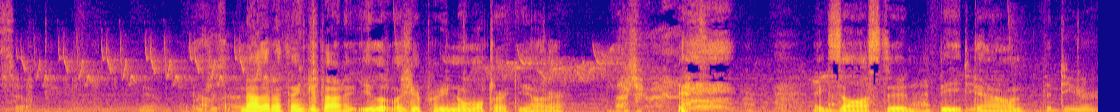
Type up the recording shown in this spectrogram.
So yeah, we're just now that I think about it, you look like a pretty normal turkey hunter. Exhausted, beat Deer- down. The deer.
